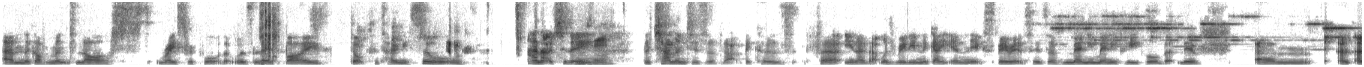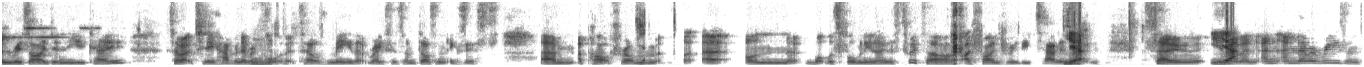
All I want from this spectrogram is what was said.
um, the government's last race report that was led by Dr. Tony Sewell. And actually, mm-hmm. the challenges of that, because for you know that was really negating the experiences of many many people that live um, and, and reside in the UK. So actually, having a mm-hmm. report that tells me that racism doesn't exist, um, apart from uh, on what was formerly known as Twitter, I find really challenging. Yeah. So you yeah. know, and, and and there are reasons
